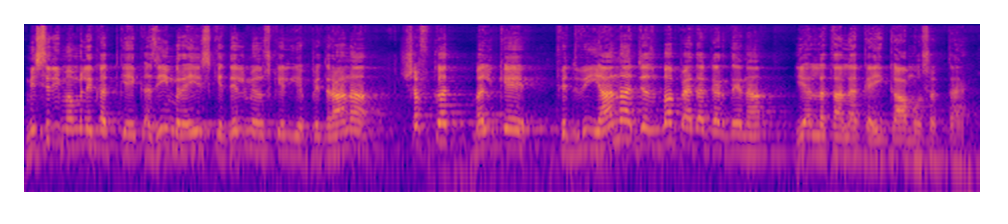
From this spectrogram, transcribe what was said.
مصری مملکت کے ایک عظیم رئیس کے دل میں اس کے لیے پدرانہ شفقت، بلکہ فدویانہ جذبہ پیدا کر دینا یہ اللہ تعالیٰ کا ہی کام ہو سکتا ہے۔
